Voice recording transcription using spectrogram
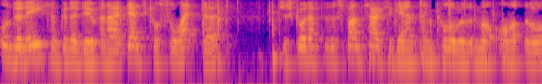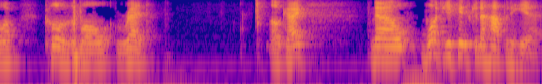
underneath, I'm going to do an identical selector, just going after the span tags again and colour them all, colour them all red. Okay, now what do you think is going to happen here?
